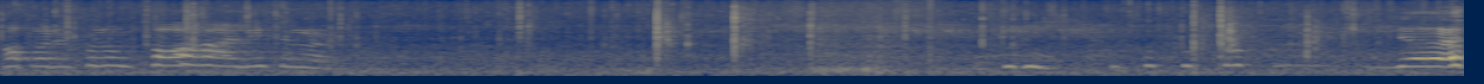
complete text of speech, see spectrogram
Pappa, du får nok ta her litt nå. Yeah!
